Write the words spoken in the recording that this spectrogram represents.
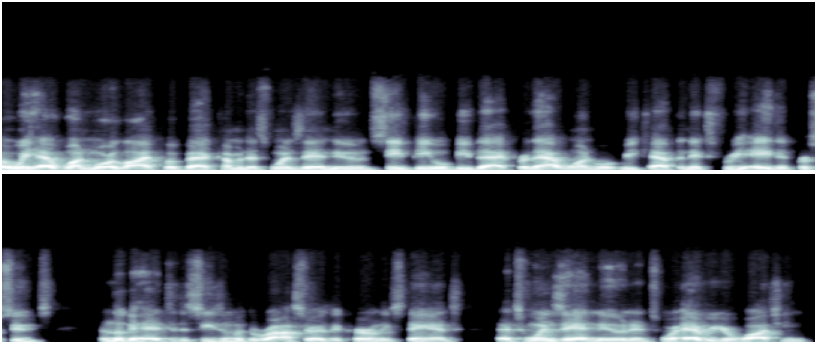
but we have one more live putback coming this Wednesday at noon. CP will be back for that one. We'll recap the Knicks free agent pursuits and look ahead to the season with the roster as it currently stands. That's Wednesday at noon. It's wherever you're watching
